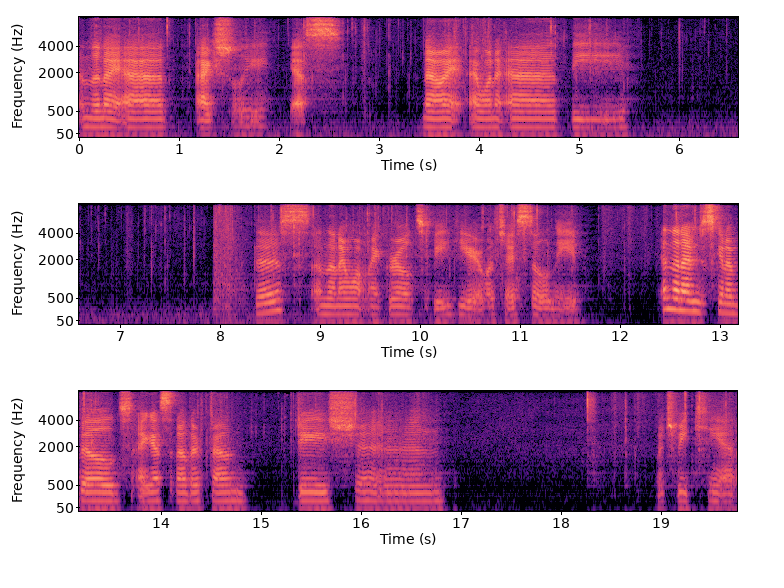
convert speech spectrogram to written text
And then I add, actually, yes. Now I, I want to add the this, and then I want my grill to be here, which I still need. And then I'm just going to build, I guess, another foundation, which we can't,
